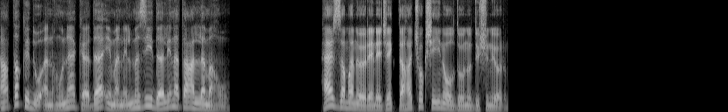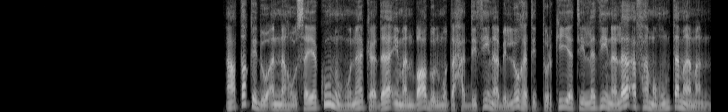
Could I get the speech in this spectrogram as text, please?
أعتقد أن هناك دائما المزيد لنتعلمه. Her zaman öğrenecek daha çok şeyin olduğunu düşünüyorum. أعتقد أنه سيكون هناك دائما بعض المتحدثين باللغة التركية الذين لا أفهمهم تماما.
